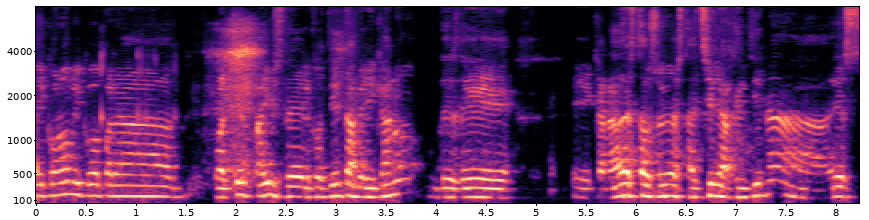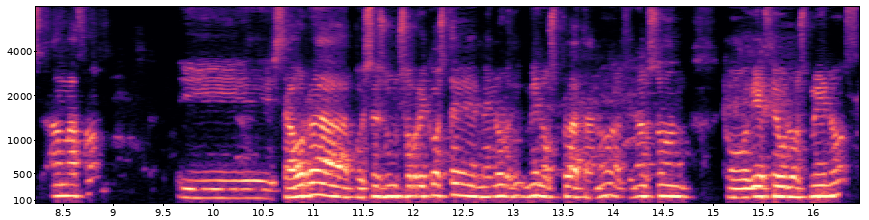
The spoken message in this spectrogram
económico para cualquier país del continente americano, desde eh, Canadá, Estados Unidos hasta Chile, Argentina, es Amazon y se ahorra, pues es un sobrecoste menor, menos plata, ¿no? Al final son como 10 euros menos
